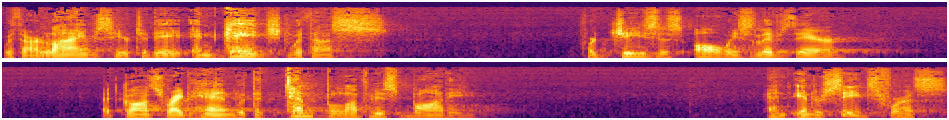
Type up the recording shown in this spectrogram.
with our lives here today, engaged with us. For Jesus always lives there at God's right hand with the temple of His body and intercedes for us.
